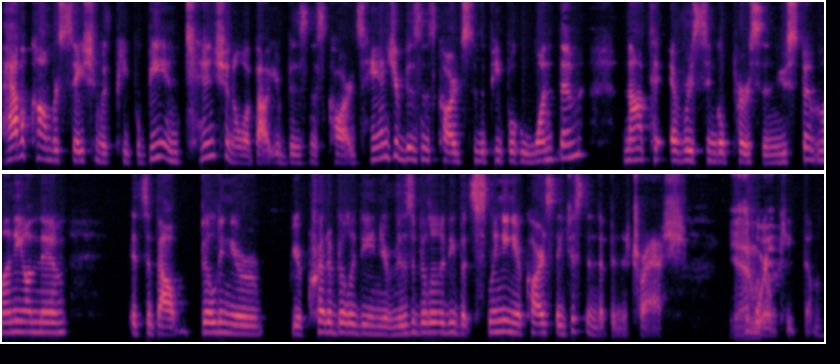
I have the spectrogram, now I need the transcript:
have a conversation with people. Be intentional about your business cards. Hand your business cards to the people who want them not to every single person. You spent money on them. It's about building your your credibility and your visibility but slinging your cards they just end up in the trash. Yeah people don't keep them.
